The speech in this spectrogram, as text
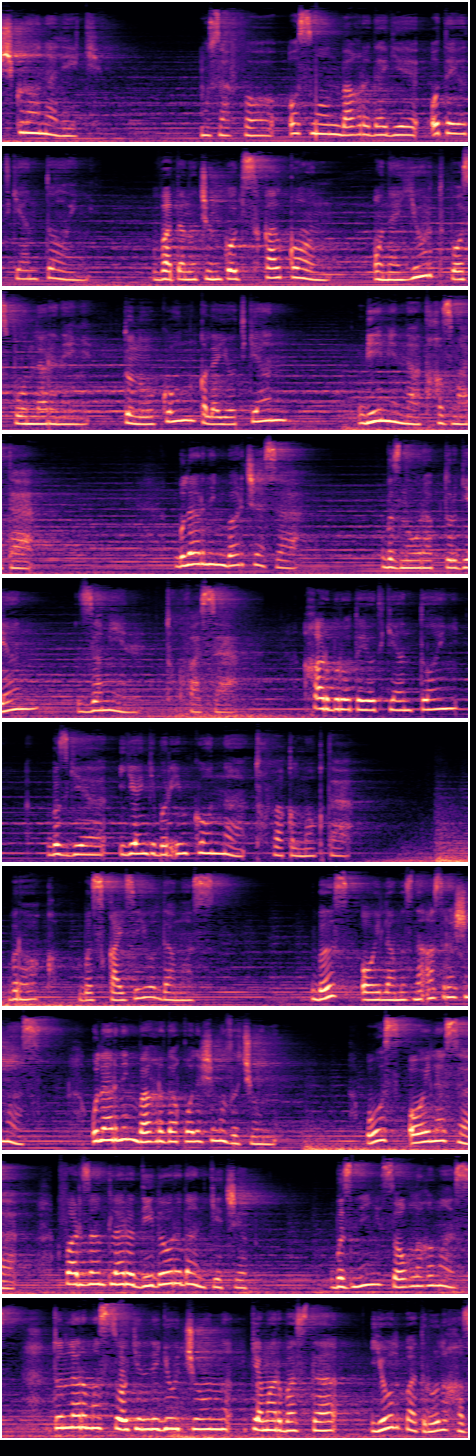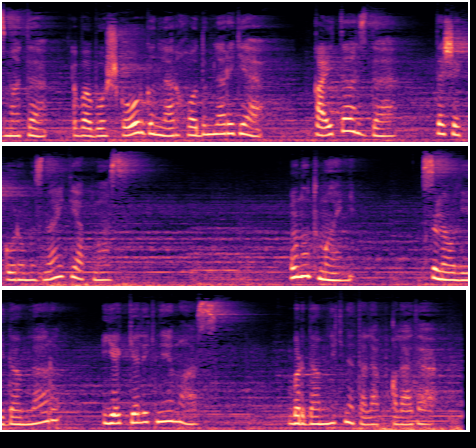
shukronalik. Musaffo osmon bag'ridagi o'tayotgan tong. Vatan uchun ko'ksi qalqon. Ona yurt posbonlarining tunu kun qilayotgan beminnat xizmati. Bularning barchasi bizni o'rab turgan zamin tuhfasi har bir o'tayotgan tong bizga yangi bir imkonni tuhfa qilmoqda. Biroq biz qaysi yo'ldamiz? Biz oilamizni asrashimiz ularning bag'rida qolishimiz uchun. O'z oilasi farzandlari didoridan kechib bizning sog'lig'imiz tunlarimiz sokinligi uchun kamarbasta yo'l patrul xizmati va boshqa organlar xodimlariga qay tarzda tashakkurimizni aytyapmiz? Unutmang sinovli damlar yakkalikni emas. Birdamlikni talab qiladi.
